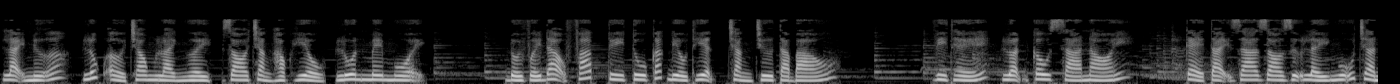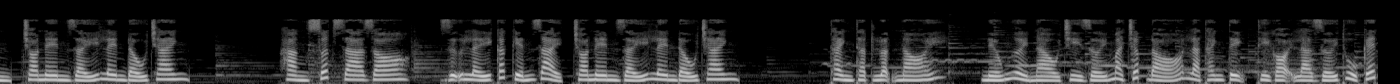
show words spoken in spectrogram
Lại nữa, lúc ở trong loài người, do chẳng học hiểu, luôn mê muội. Đối với đạo Pháp tuy tu các điều thiện, chẳng trừ tà báo. Vì thế, luận câu xá nói, kẻ tại gia do giữ lấy ngũ trần, cho nên giấy lên đấu tranh. Hàng xuất gia do, giữ lấy các kiến giải, cho nên giấy lên đấu tranh. Thành thật luận nói, nếu người nào chỉ giới mà chấp đó là thanh tịnh thì gọi là giới thủ kết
